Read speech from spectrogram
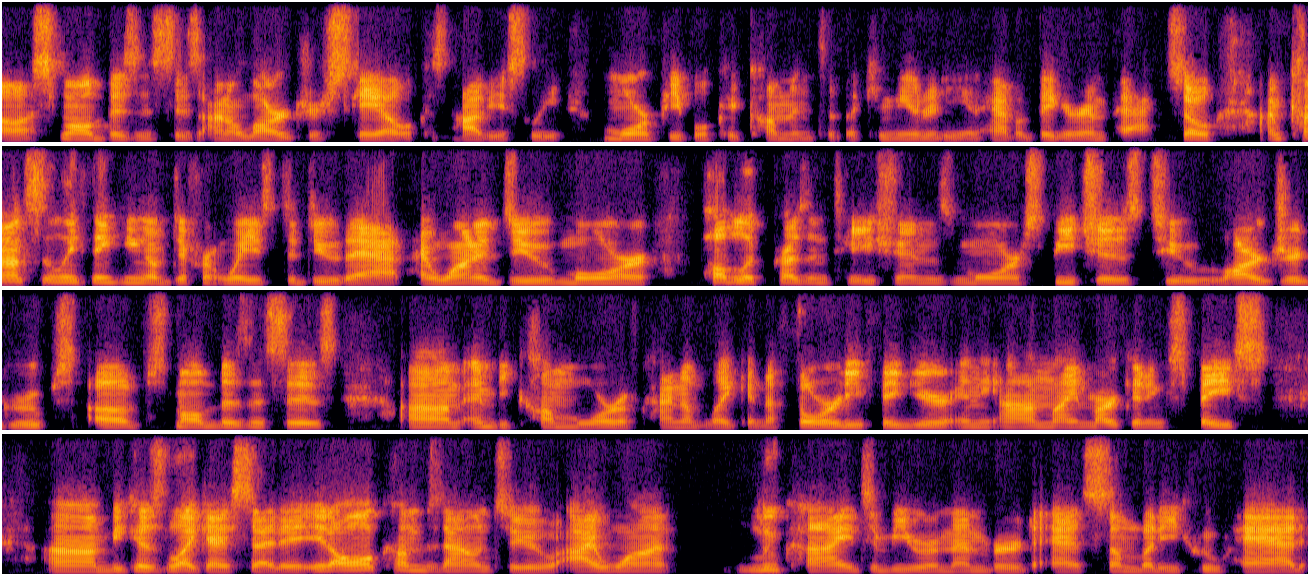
uh, small businesses on a larger scale because obviously more people could come into the community and have a bigger impact. So I'm constantly thinking of different ways to do that. I want to do more public presentations, more speeches to larger groups of small businesses, um, and become more of kind of like an authority figure in the online marketing space. Um, because, like I said, it, it all comes down to I want Luke Hyde to be remembered as somebody who had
